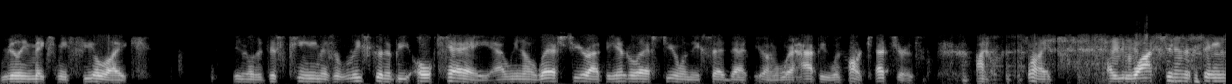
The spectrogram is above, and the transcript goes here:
really makes me feel like you know that this team is at least going to be okay. And you know, last year at the end of last year when they said that you know we're happy with our catchers, I was like, are you watching the same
